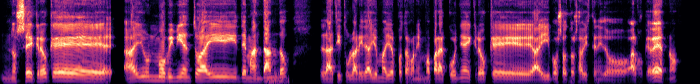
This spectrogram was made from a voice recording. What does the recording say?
No sé, creo que hay un movimiento ahí demandando la titularidad y un mayor protagonismo para Cuña y creo que ahí vosotros habéis tenido algo que ver, ¿no?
